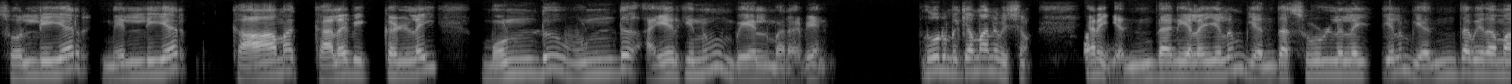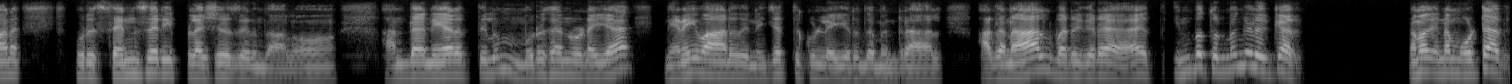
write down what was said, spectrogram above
சொல்லியர் மெல்லியர் காம கலவிக்கள்ளை மொண்டு உண்டு அயர்கினும் வேல்மரவேன் இது ஒரு முக்கியமான விஷயம். ஏன்னா எந்த நிலையிலும் எந்த சூழ்நிலையிலும் எந்த விதமான ஒரு சென்சரி பிளஷர்ஸ் இருந்தாலும் அந்த நேரத்திலும் முருகனுடைய நினைவானது நிஜத்துக்குள்ளே இருந்தோம் என்றால் அதனால் வருகிற இன்ப துன்பங்கள் இருக்காது. நம்ம நம்ம ஒட்டாது.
